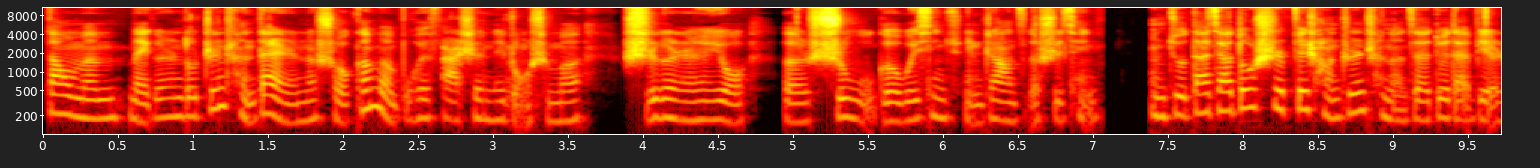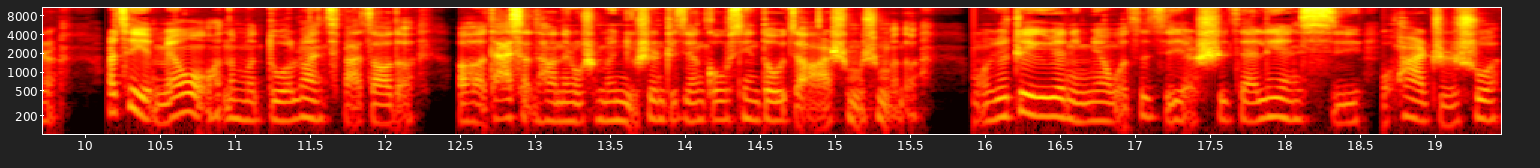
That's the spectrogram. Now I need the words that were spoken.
当我们每个人都真诚待人的时候，根本不会发生那种什么十个人有呃十五个微信群这样子的事情，嗯，就大家都是非常真诚的在对待别人，而且也没有那么多乱七八糟的。呃，大家想象那种什么女生之间勾心斗角啊，什么什么的，我觉得这一个月里面，我自己也是在练习有。话直说，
